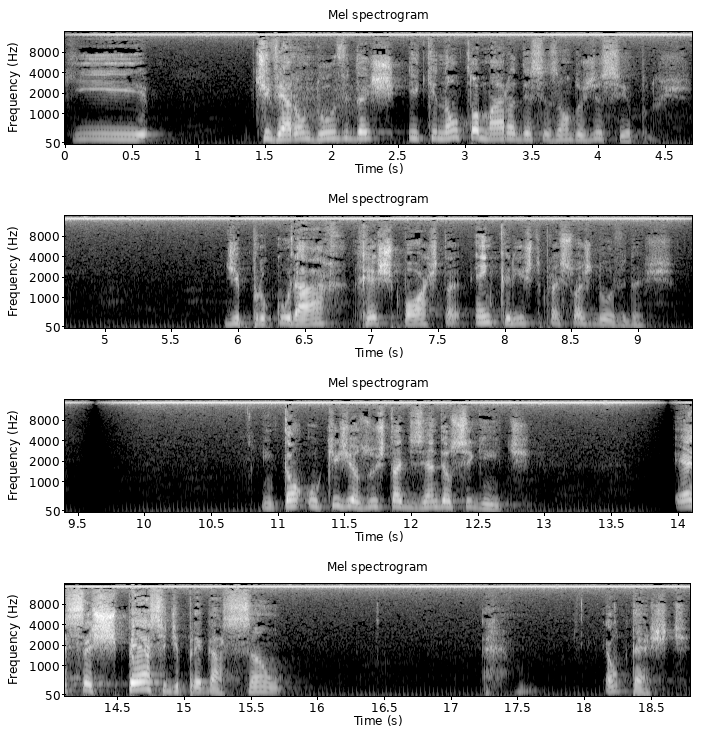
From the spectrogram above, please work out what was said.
que tiveram dúvidas e que não tomaram a decisão dos discípulos de procurar resposta em Cristo para as suas dúvidas. Então, o que Jesus está dizendo é o seguinte: essa espécie de pregação é o teste.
